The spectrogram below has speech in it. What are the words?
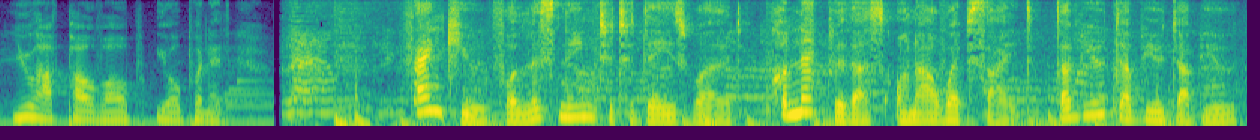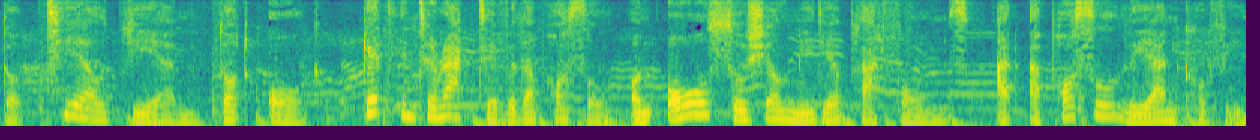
You have power over your opponent. Thank you for listening to today's word. Connect with us on our website www.tlgm.org. Get interactive with Apostle on all social media platforms at Apostle Leanne Kofi.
